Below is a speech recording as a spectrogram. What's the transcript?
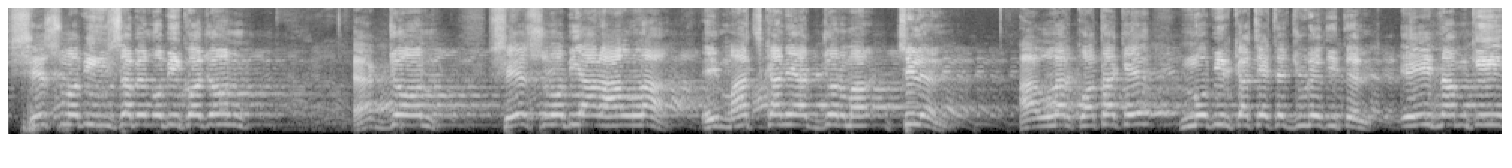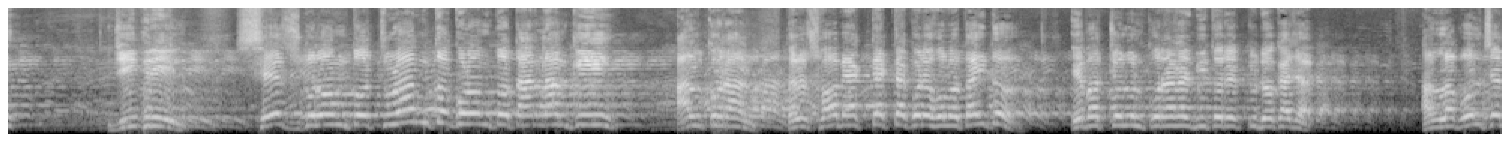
শেষ নবী হিসাবে নবী কজন? একজন শেষ নবী আর আল্লাহ। এই মাঝখানে একজন ছিলেন। আল্লাহর কথাকে নবীর কাছে এসে জুড়ে দিতেন। এই নাম কি? জিবরিল। শেষ গ্রন্থ, চূড়ান্ত গ্রন্থ, তার নাম কি? আল কোরআন তাহলে সব একটা একটা করে হলো, তাই তো? এবার চলুন কোরআনের ভিতরে একটু ঢোকা যাক। আল্লাহ বলছেন,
